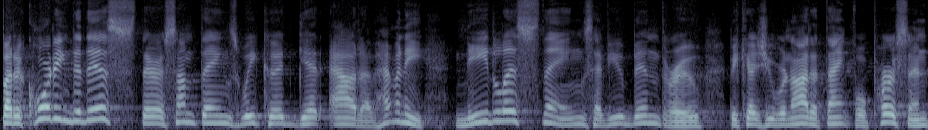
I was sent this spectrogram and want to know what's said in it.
But according to this, there are some things we could get out of. How many needless things have you been through because you were not a thankful person,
